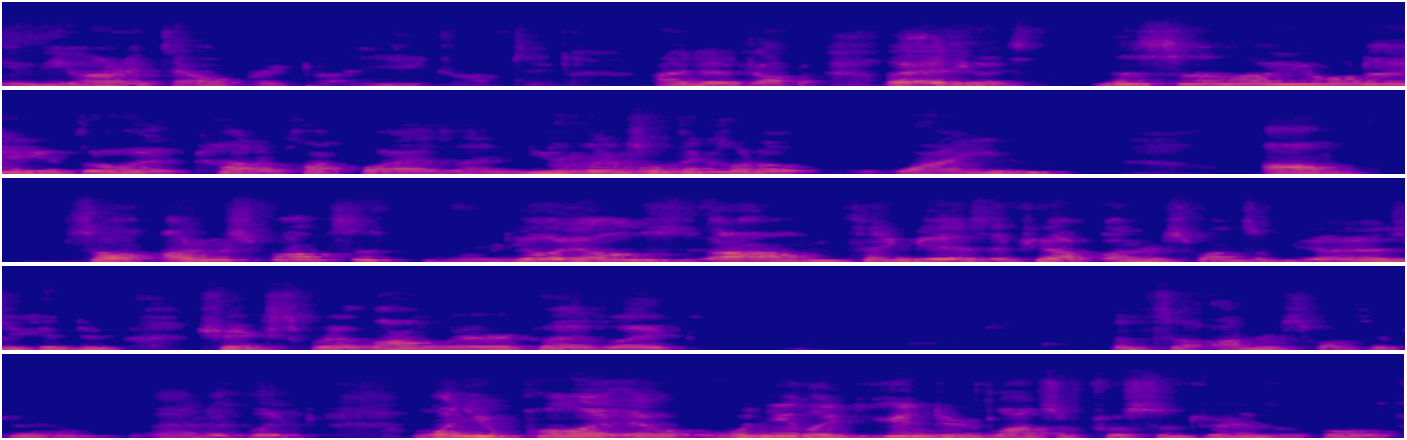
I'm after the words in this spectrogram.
in the heart attack. Oh my god, he dropped it. I did drop it. But anyways, this is how you hold it. You throw it counterclockwise, and you learn something called a wind. Um, so unresponsive yo-yos. Um, thing is, if you have unresponsive yo-yos, you can do tricks for longer, cause like it's an unresponsive yo-yo, and it like when you pull it, it, when you like you can do lots of twists and turns and pulls,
